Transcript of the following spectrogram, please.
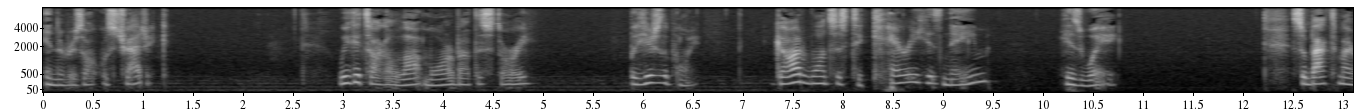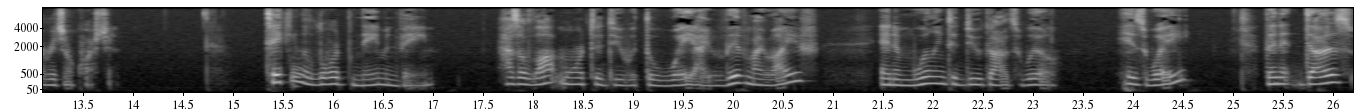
and the result was tragic. We could talk a lot more about this story, but here's the point God wants us to carry his name his way. So, back to my original question taking the Lord's name in vain has a lot more to do with the way I live my life and am willing to do God's will, His way, than it does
